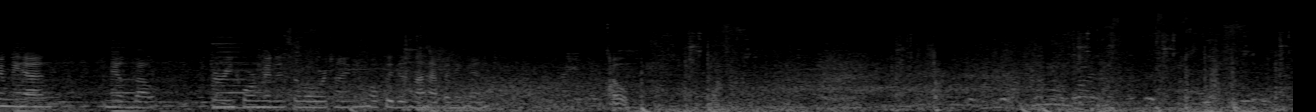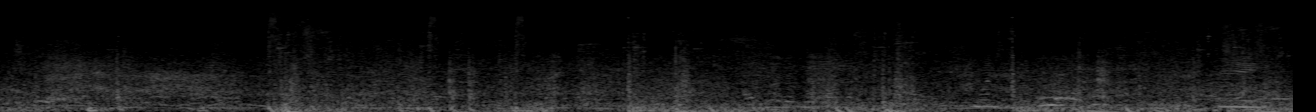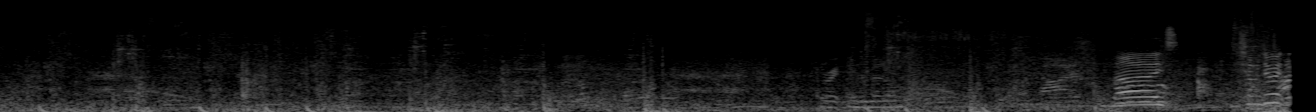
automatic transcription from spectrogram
and we had you know, about three, four minutes of overtime. Hopefully it does not happen again. So.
